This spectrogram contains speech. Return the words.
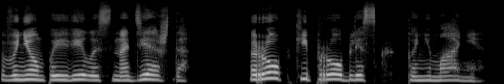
В нем появилась надежда, робкий проблеск понимания.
